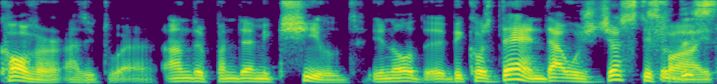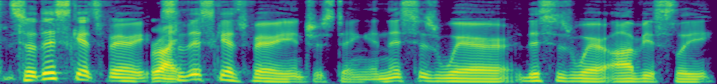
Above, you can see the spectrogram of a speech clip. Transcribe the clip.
cover as it were under pandemic shield you know the, because then that was justified so this, so this gets very right. so this gets very interesting and this is where this is where obviously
